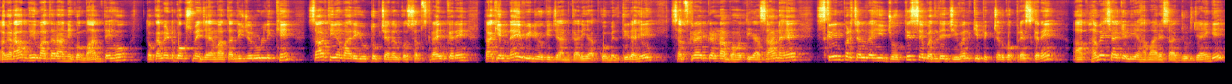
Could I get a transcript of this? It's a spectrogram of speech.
अगर आप भी माता रानी को मानते हो तो कमेंट बॉक्स में जय माता दी ज़रूर लिखें। साथ ही हमारे यूट्यूब चैनल को सब्सक्राइब करें, ताकि नए वीडियो की जानकारी आपको मिलती रहे। सब्सक्राइब करना बहुत ही आसान है। स्क्रीन पर चल रही ज्योतिष से बदले जीवन की पिक्चर को प्रेस करें। आप हमेशा के लिए हमारे साथ जुड़ जाएँगे।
